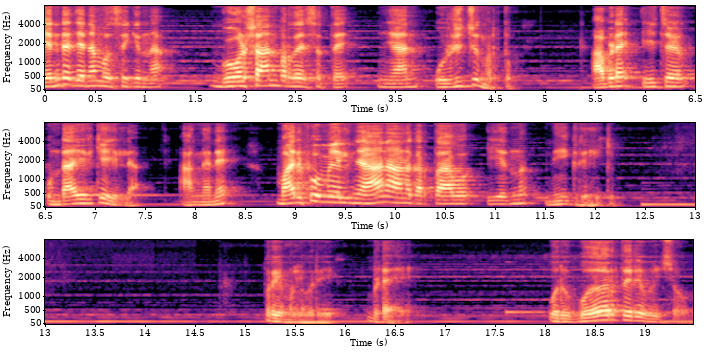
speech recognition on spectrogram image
എന്റെ ജനം വസിക്കുന്ന ഗോഷാൻ പ്രദേശത്തെ ഞാൻ ഒഴിച്ചു നിർത്തും. അവിടെ ഈച്ചകൾ ഉണ്ടായിരിക്കുകയില്ല അങ്ങനെ മരുഭൂമിയിൽ ഞാനാണ് കർത്താവ് എന്ന് നീ ഗ്രഹിക്കും. പ്രിയമുള്ളവരെ ഇവിടെ ഒരു വേർതിരിവ് ഈശോ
